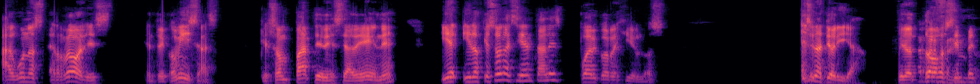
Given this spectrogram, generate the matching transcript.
algunos errores, entre comillas, que son parte de ese ADN, y, los que son accidentales, poder corregirlos. Es una teoría, pero todos siempre,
